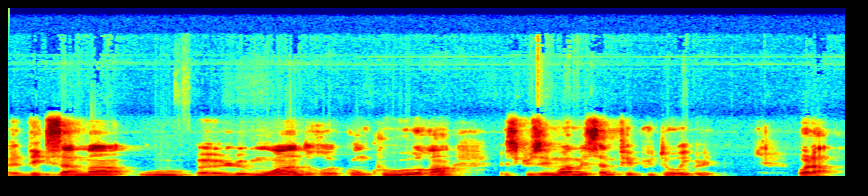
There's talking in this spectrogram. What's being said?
euh, d'examen ou euh, le moindre concours. Excusez-moi, mais ça me fait plutôt rigoler. Voilà.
